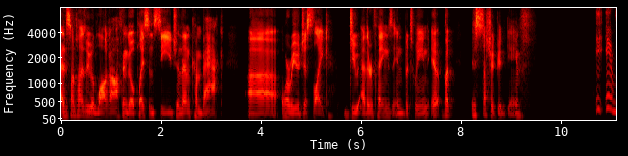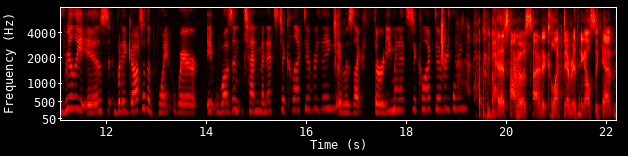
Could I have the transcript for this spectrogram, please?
And sometimes we would log off and go play some Siege and then come back. Uh, or we would just like do other things in between. It, but it's such a good game. It, it really is, but it got to the point where it wasn't 10 minutes to collect everything. It was like 30 minutes to collect everything. By the time it was time to collect everything else again.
